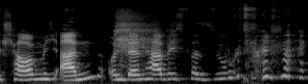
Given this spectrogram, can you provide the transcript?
schau mich an. Und dann habe ich versucht, mein Bein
